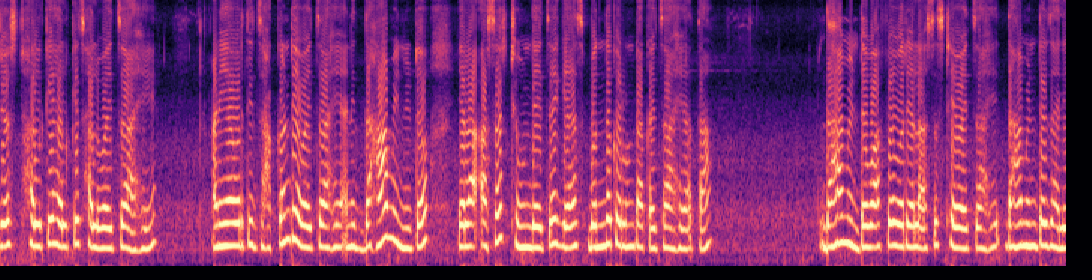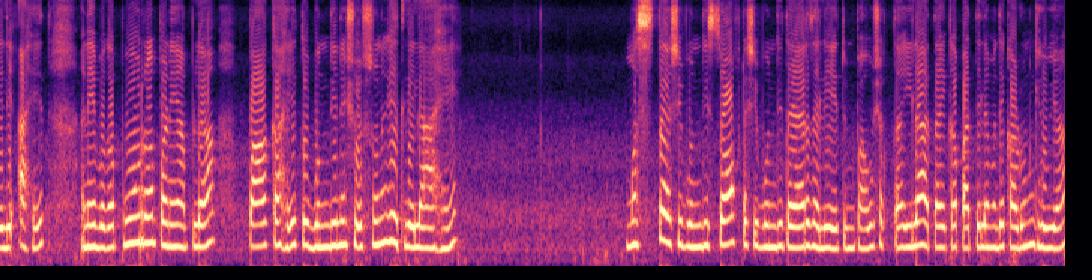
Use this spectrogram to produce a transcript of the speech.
जस्ट हलके हलकेच हलवायचं आहे आणि यावरती झाकण ठेवायचं आहे आणि दहा मिनिटं याला असंच ठेवून द्यायचं आहे गॅस बंद करून टाकायचा आहे आता. दहा मिनटं वाफेवर याला असंच ठेवायचं आहे. दहा मिनटं झालेली आहेत. आणि हे बघा पूर्णपणे आपला पाक आहे तो बुंदीने शोषून घेतलेला आहे. मस्त अशी बुंदी सॉफ्ट अशी बुंदी तयार झाली आहे. तुम्ही पाहू शकता हिला आता एका पातेल्यामध्ये काढून घेऊया.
